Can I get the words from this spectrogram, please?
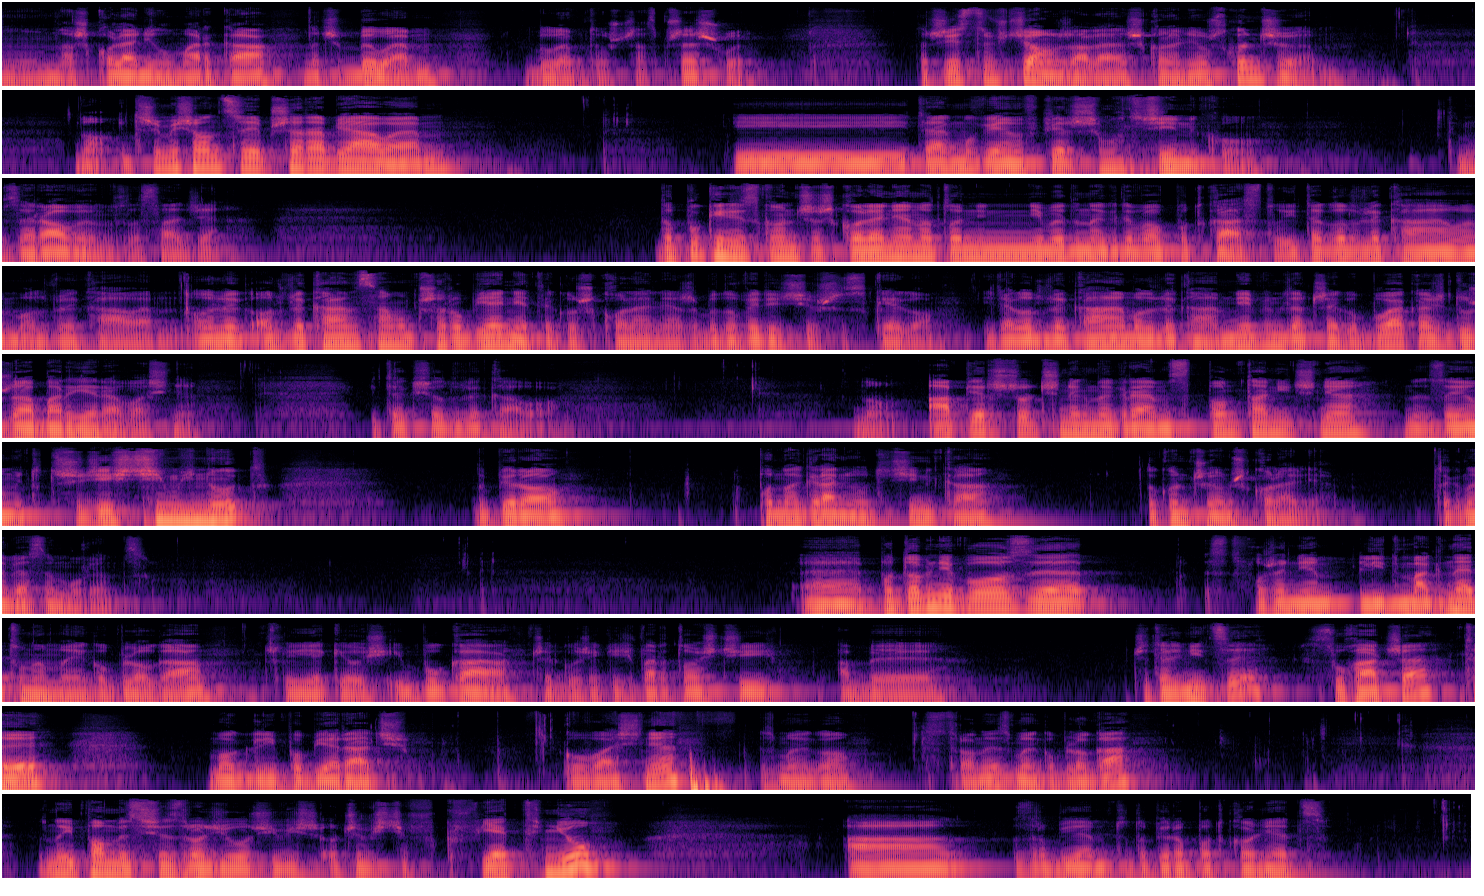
mm, na szkoleniu u Marka, znaczy byłem, Byłem, to już czas przeszły. Znaczy jestem w ciąży, ale szkolenie już skończyłem. No i trzy miesiące przerabiałem i tak jak mówiłem w pierwszym odcinku, tym zerowym w zasadzie, dopóki nie skończę szkolenia, no to nie, nie będę nagrywał podcastu. I tak odwlekałem, odwlekałem. odwlekałem samo przerobienie tego szkolenia, żeby dowiedzieć się wszystkiego. I tak odwlekałem, odwlekałem. Nie wiem dlaczego. Była jakaś duża bariera właśnie. I tak się odwlekało. No, a pierwszy odcinek nagrałem spontanicznie, zajęło mi to 30 minut. Dopiero po nagraniu odcinka dokończyłem szkolenie. Tak nawiasem mówiąc. E, podobnie było ze stworzeniem lead magnetu na mojego bloga, czyli jakiegoś e-booka, czegoś, jakiejś wartości, aby czytelnicy, słuchacze, ty mogli pobierać go właśnie z mojego strony, z mojego bloga. No i pomysł się zrodził oczywiście, oczywiście w kwietniu, a zrobiłem to dopiero pod koniec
